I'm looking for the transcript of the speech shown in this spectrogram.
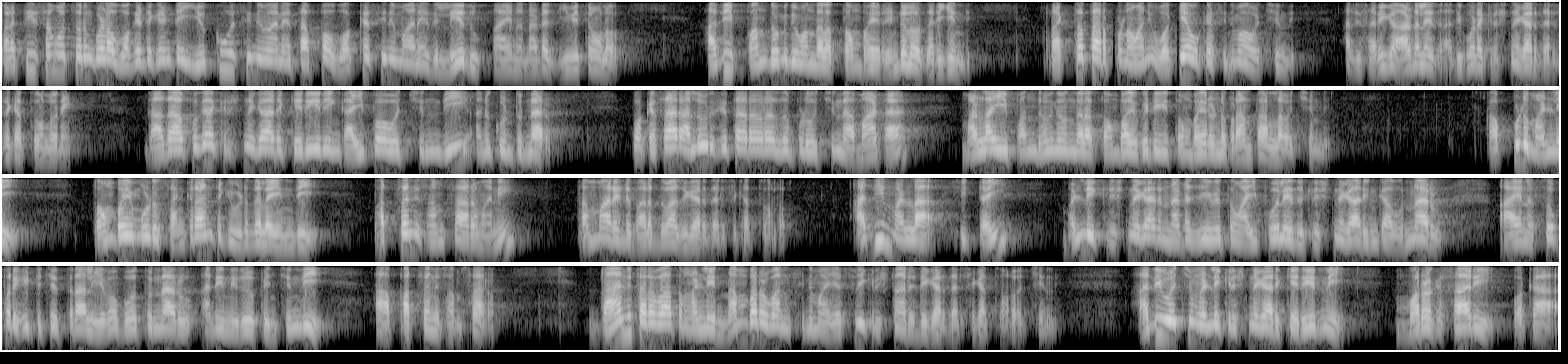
ప్రతి సంవత్సరం కూడా ఒకటి కంటే ఎక్కువ సినిమానే తప్ప ఒక్క సినిమా అనేది లేదు ఆయన నట జీవితంలో. అది పంతొమ్మిది వందల తొంభై రెండులో జరిగింది. రక్త తర్పణం అని ఒకే ఒక సినిమా వచ్చింది. అది సరిగా ఆడలేదు. అది కూడా కృష్ణ గారి దర్శకత్వంలోనే. దాదాపుగా కృష్ణ గారి కెరీర్ ఇంకా అయిపోవచ్చింది అనుకుంటున్నారు. ఒకసారి అల్లూరి సీతారామరాజు అప్పుడు వచ్చింది ఆ మాట. మళ్ళా ఈ పంతొమ్మిది వందల తొంభై ఒకటి తొంభై రెండు ప్రాంతాల్లో వచ్చింది. అప్పుడు మళ్ళీ తొంభై మూడు సంక్రాంతికి విడుదలైంది పచ్చని సంసారం అని తమ్మారెడ్డి భరద్వాజ్ గారి దర్శకత్వంలో. అది మళ్ళా హిట్ అయి మళ్ళీ కృష్ణ గారి నట జీవితం అయిపోలేదు. కృష్ణ గారు ఇంకా ఉన్నారు. ఆయన సూపర్ హిట్ చిత్రాలు ఇవ్వబోతున్నారు అని నిరూపించింది ఆ పచ్చని సంసారం. దాని తర్వాత మళ్ళీ number one cinema S V Krishna Reddy గారి దర్శకత్వంలో వచ్చింది. అది వచ్చి మళ్ళీ కృష్ణ గారి కెరీర్ని మరొకసారి ఒక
